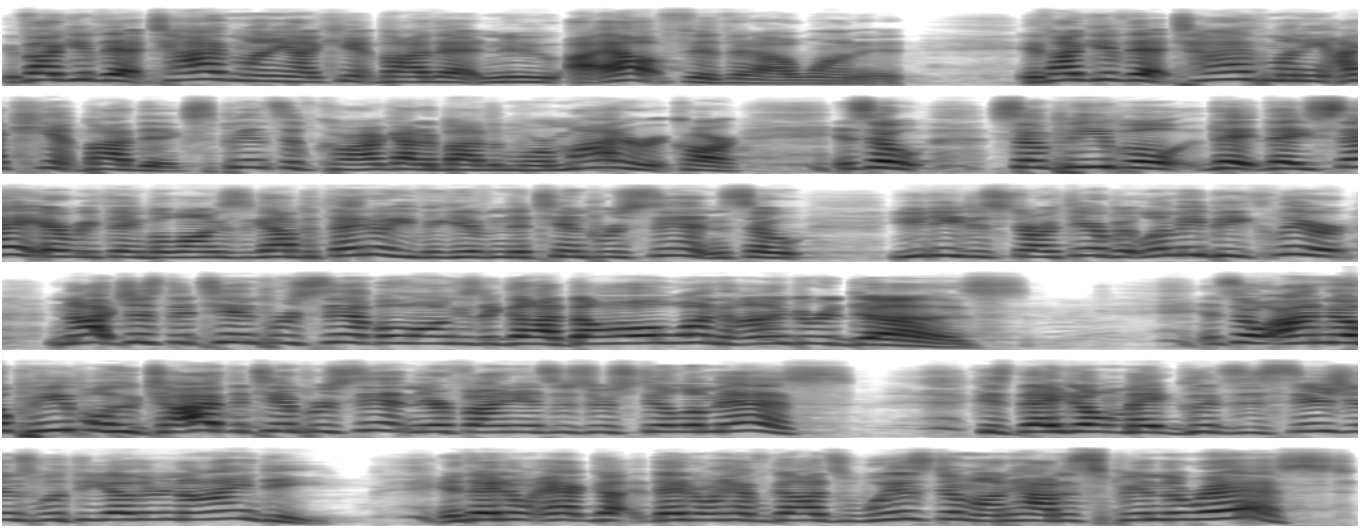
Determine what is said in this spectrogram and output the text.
If I give that tithe money, I can't buy that new outfit that I wanted. If I give that tithe money, I can't buy the expensive car. I got to buy the more moderate car. And so some people, they, they say everything belongs to God, but they don't even give them the 10%. And so you need to start there. But let me be clear not just the 10% belongs to God, the whole 100 does. And so I know people who tithe the 10% and their finances are still a mess because they don't make good decisions with the other 90. And they don't, act, they don't have God's wisdom on how to spend the rest.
